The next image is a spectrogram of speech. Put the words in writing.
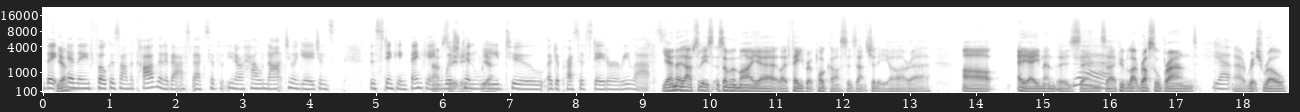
they, yeah. they and they focus on the cognitive aspects of, you know, how not to engage in s- the stinking thinking, which Absolutely, can yeah. lead to a depressive state or a relapse. Yeah, no, absolutely. Some of my uh, like favorite podcasters actually are uh, are AA members and uh, people like Russell Brand, Yeah. uh, Rich Roll.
